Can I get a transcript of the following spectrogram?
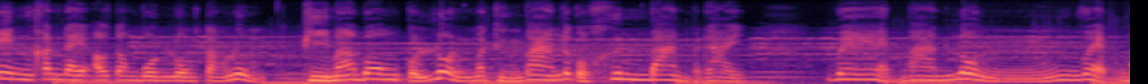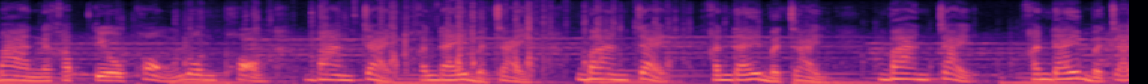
ปิ้นคันใดเอาตังบนลงตังลุ่ม ผีม้าบ้องก็หล่นมาถึงบ้านแล้วก็ขึ้นบ้านมาได้ แวดบานหล่น แวดบ้านนะครับ เตียวพ่องหล่นพ่อง บานใจคันได้บ่ใจ บานใจคันได้บ่ใจ บานใจคันได้บ่ใจ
